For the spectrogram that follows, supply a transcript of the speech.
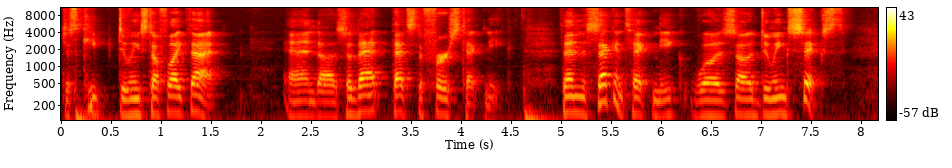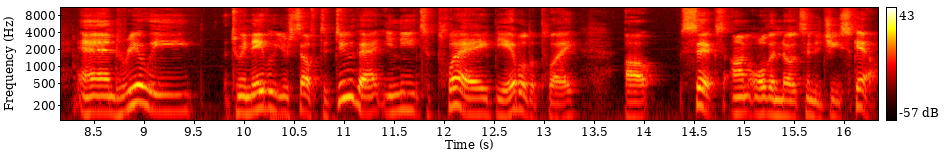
Just keep doing stuff like that. And uh, so that, that's the first technique. Then the second technique was uh, doing sixths. And really, to enable yourself to do that, you need to play, be able to play uh, six on all the notes in a G scale.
